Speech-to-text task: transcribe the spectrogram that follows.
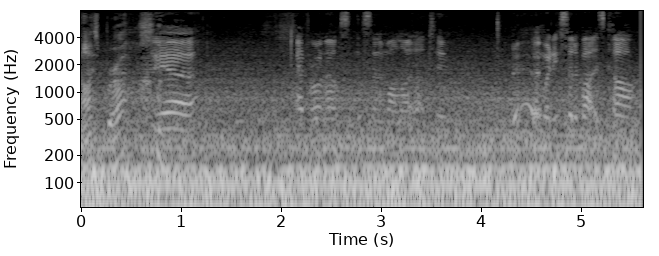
nice, bruh. yeah. Everyone else in the cinema like that too. Yeah. And when he said about his car.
